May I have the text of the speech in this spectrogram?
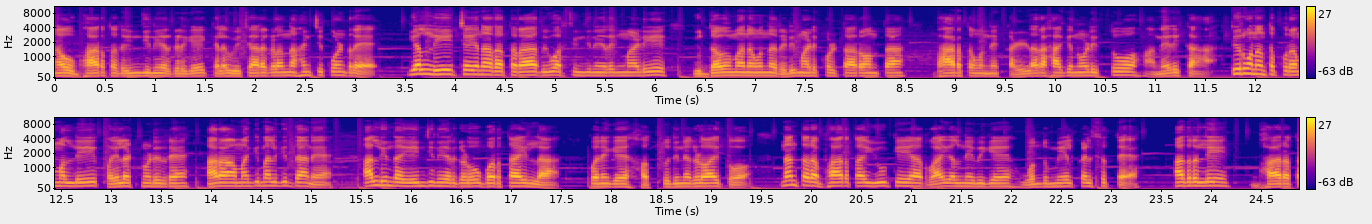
ನಾವು ಭಾರತದ ಇಂಜಿನಿಯರ್ಗಳಿಗೆ ಕೆಲವು ವಿಚಾರಗಳನ್ನು ಹಂಚಿಕೊಂಡ್ರೆ ಎಲ್ಲಿ ಚೈನಾದ ಥರ ರಿವರ್ಸ್ ಇಂಜಿನಿಯರಿಂಗ್ ಮಾಡಿ ಯುದ್ಧ ವಿಮಾನವನ್ನು ರೆಡಿ ಮಾಡಿಕೊಳ್ತಾರೋ ಅಂತ ಭಾರತವನ್ನೇ ಕಳ್ಳರ ಹಾಗೆ ನೋಡಿತ್ತು ಅಮೆರಿಕ. ತಿರುವನಂತಪುರಂ ಅಲ್ಲಿ ಪೈಲಟ್ ನೋಡಿದರೆ ಆರಾಮಾಗಿ ಮಲಗಿದ್ದಾನೆ. ಅಲ್ಲಿಂದ ಇಂಜಿನಿಯರ್ಗಳು ಬರ್ತಾ ಇಲ್ಲ. ಕೊನೆಗೆ ಹತ್ತು ದಿನಗಳು ಆಯಿತು. ನಂತರ ಭಾರತ ಯು ಕೆಯ ರಾಯಲ್ ನೇವಿಗೆ ಒಂದು ಮೇಲ್ ಕಳಿಸುತ್ತೆ. ಅದರಲ್ಲಿ ಭಾರತ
